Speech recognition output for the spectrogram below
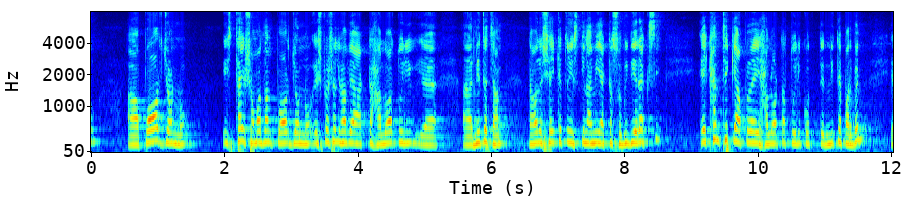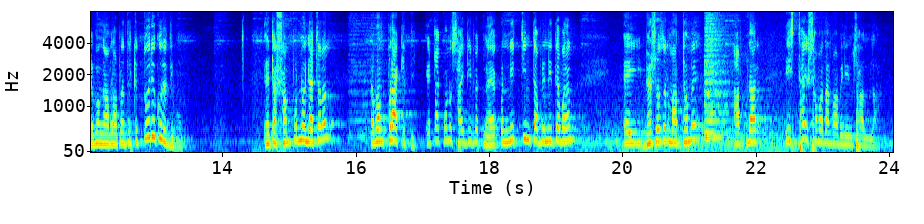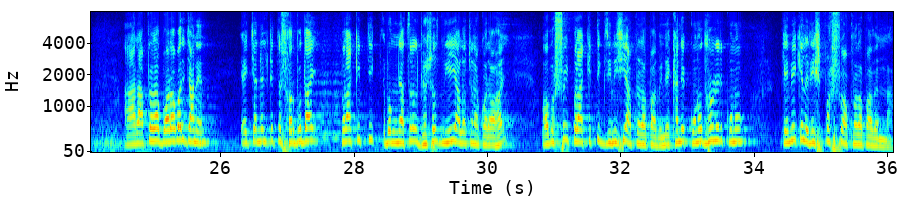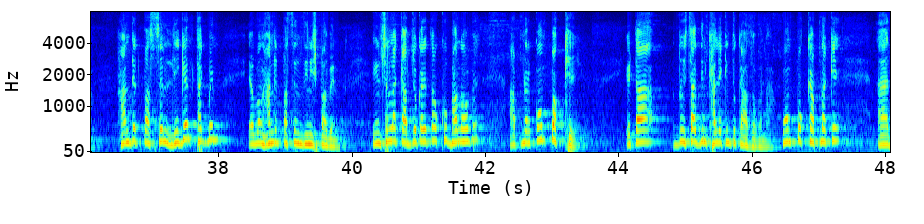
পাওয়ার জন্য স্থায়ী সমাধান পাওয়ার জন্য স্পেশালিভাবে একটা হালুয়া তৈরি নিতে চান, তাহলে সেই ক্ষেত্রে স্ক্রিন আমি একটা ছবি দিয়ে রাখছি। এখান থেকে আপনারা এই হালুয়াটা তৈরি করতে, নিতে পারবেন এবং আমরা আপনাদেরকে তৈরি করে দিব। এটা সম্পূর্ণ ন্যাচারাল এবং প্রাকৃতিক। এটা কোনো সাইড ইফেক্ট নয়। একবার নিশ্চিন্তে আপনি নিতে পারেন এই ভেষজের মাধ্যমে। আপনার স্থায়ী সমাধান পাবেন ইনশাল্লাহ আর আপনারা বরাবরই জানেন, এই চ্যানেলটিতে সর্বদাই প্রাকৃতিক এবং ন্যাচারাল ভেষজ নিয়েই আলোচনা করা হয়। অবশ্যই প্রাকৃতিক জিনিসই আপনারা পাবেন। এখানে কোনো ধরনের কোনো কেমিক্যালের স্পর্শ আপনারা পাবেন না। হান্ড্রেড পার্সেন্ট লিগেল থাকবেন এবং হান্ড্রেড পার্সেন্ট জিনিস পাবেন। ইনশাল্লাহ কার্যকারিতাও খুব ভালো হবে। আপনার কমপক্ষে এটা দুই চার দিন খালে কিন্তু কাজ হবে না। কমপক্ষে আপনাকে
